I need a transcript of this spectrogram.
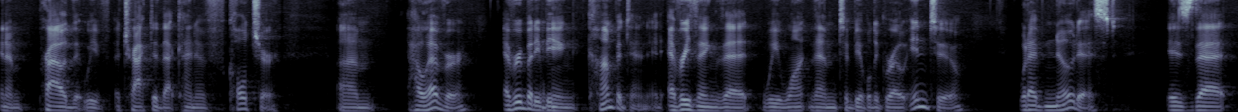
and I'm proud that we've attracted that kind of culture. Um, however, everybody being competent at everything that we want them to be able to grow into, what I've noticed is that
